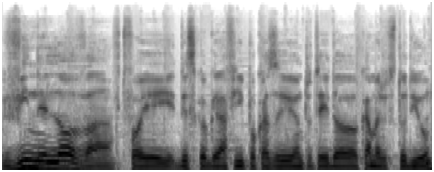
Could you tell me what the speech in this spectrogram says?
winylowa w twojej dyskografii. Pokazuję ją tutaj do kamer w studiu,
